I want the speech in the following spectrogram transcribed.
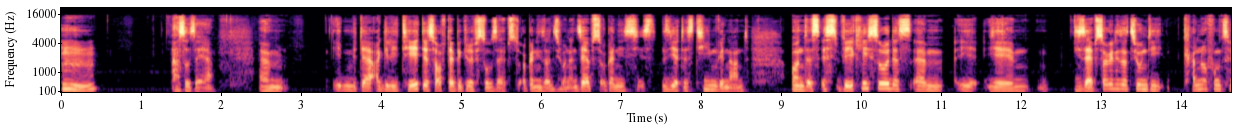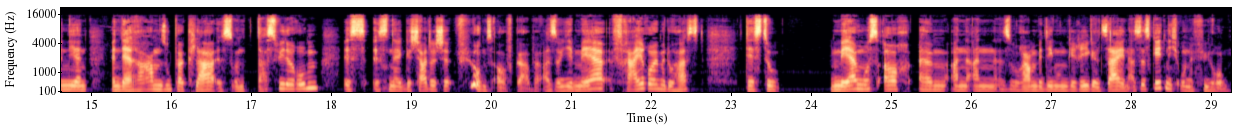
Mhm. Also sehr ähm, eben mit der Agilität ist oft der Begriff so Selbstorganisation, mhm. ein selbstorganisiertes Team genannt. Und es ist wirklich so, dass ähm, je, je, die Selbstorganisation, die kann nur funktionieren, wenn der Rahmen super klar ist. Und das wiederum ist, ist eine gestalterische Führungsaufgabe. Also je mehr Freiräume du hast, desto mehr muss auch ähm, an, an so Rahmenbedingungen geregelt sein. Also es geht nicht ohne Führung.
